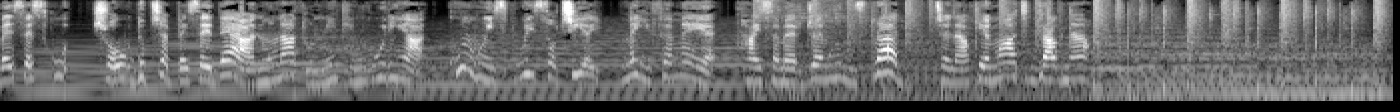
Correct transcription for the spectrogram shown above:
Besescu, show după PSD a anunțat un miting uriat, cum îi spui sociei, mei femeie, hai să mergem în strad, ce ne-a chemat Dragnea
